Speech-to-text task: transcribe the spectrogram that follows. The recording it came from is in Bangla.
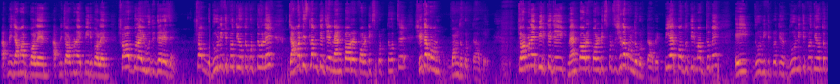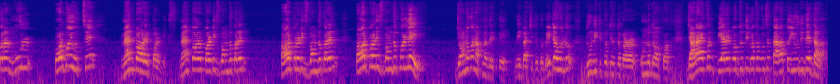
আপনি জামাত বলেন, আপনি চরমনায় পীর বলেন, সবগুলো ইহুদিদের এজেন্ট সব দুর্নীতি প্রতিহত করতে হলে জামাত ইসলামকে যে ম্যান পাওয়ারের পলিটিক্স করতে হচ্ছে, সেটা বন- বন্ধ করতে হবে। চরমনায় পীরকে যেই ম্যান পাওয়ারের পলিটিক্স করছে, সেটা বন্ধ করতে হবে। পিআর পদ্ধতির মাধ্যমে এই দুর্নীতি প্রতিহত দুর্নীতি প্রতিহত করার মূল পর্বই হচ্ছে ম্যান পাওয়ারের পলিটিক্স ম্যান পাওয়ারের পলিটিক্স বন্ধ করেন পাওয়ার পলিটিক্স বন্ধ করেন। পাওয়ার পলিটিক্স বন্ধ করলেই জনগণ আপনাদেরকে নির্বাচিত করবে। এটা হলো দুর্নীতি প্রতিহত করার অন্যতম পথ। যারা এখন পিয়ারের পদ্ধতির কথা বলছে, তারা তো ইহুদিদের দালাল।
